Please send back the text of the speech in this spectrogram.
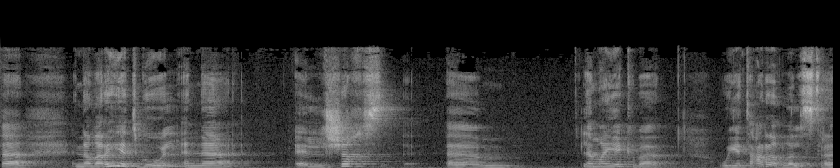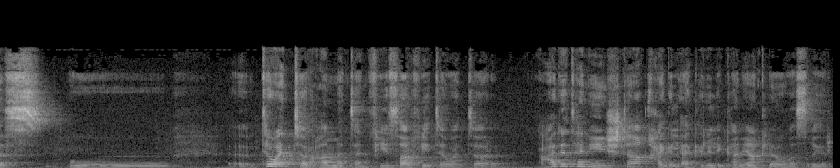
فالنظرية تقول إن الشخص لما يكبر ويتعرض للستريس وتوتر عامة في صار في توتر عادة يشتاق حق الأكل اللي كان ياكله وهو صغير.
